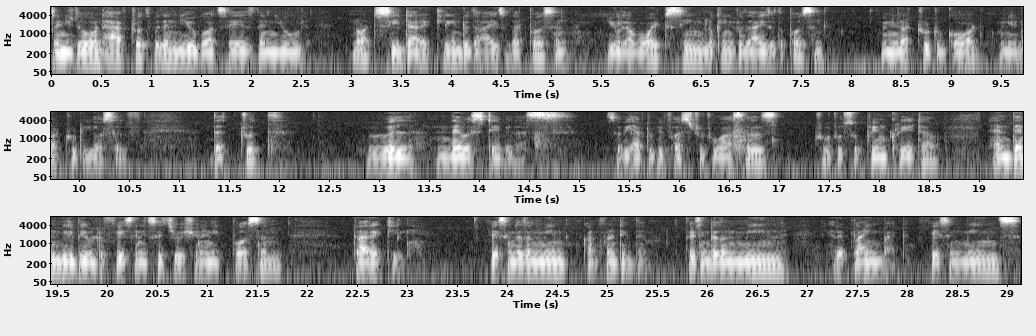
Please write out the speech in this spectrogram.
When you don't have truth within you, God says, then you'll not see directly into the eyes of that person. You'll avoid seeing, looking into the eyes of the person. When you're not true to God, when you're not true to yourself, the truth will never stay with us. So we have to be first true to ourselves, true to Supreme Creator, and then we'll be able to face any situation, any person directly. Facing doesn't mean confronting them, facing doesn't mean replying back. Facing means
